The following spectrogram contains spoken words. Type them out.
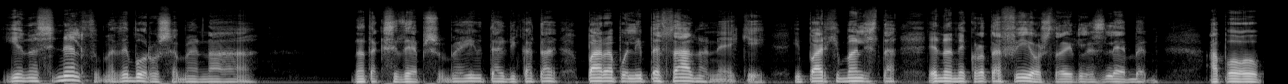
για να συνέλθουμε. Δεν μπορούσαμε να, να ταξιδέψουμε. Ήταν η κατα... Πάρα πολλοί πεθάνανε εκεί. Υπάρχει μάλιστα ένα νεκροταφείο στο Ήρλες Λέμπερν από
